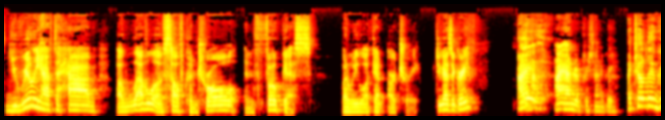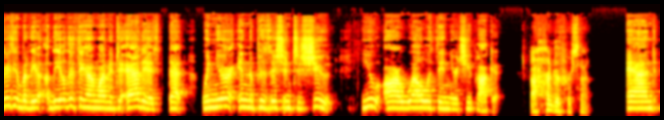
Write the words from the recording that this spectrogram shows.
you really have to have a level of self control and focus when we look at archery. Do you guys agree? I I hundred percent agree. I totally agree with you. But the the other thing I wanted to add is that when you're in the position to shoot, you are well within your chi pocket, A hundred percent. and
